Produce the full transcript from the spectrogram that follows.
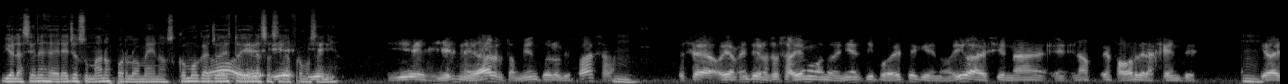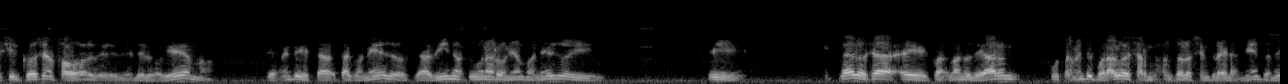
violaciones de derechos humanos por lo menos. ¿Cómo cayó No, esto ahí en la sociedad y- formoseña? Y es, y es negar también todo lo que pasa. Mm, O sea, obviamente nosotros sabíamos cuando venía el tipo este que no iba a decir nada en, favor de la gente, mm. iba a decir cosas en favor de- de- del gobierno. Obviamente que está, está con ellos, o sea, vino, tuvo una reunión con ellos y, y- y claro, o sea, eh, cu- cuando llegaron, justamente por algo desarmaron todos los centros de aislamiento, no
